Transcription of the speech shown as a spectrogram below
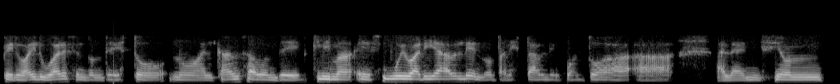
pero hay lugares en donde esto no alcanza, donde el clima es muy variable, no tan estable en cuanto a la emisión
